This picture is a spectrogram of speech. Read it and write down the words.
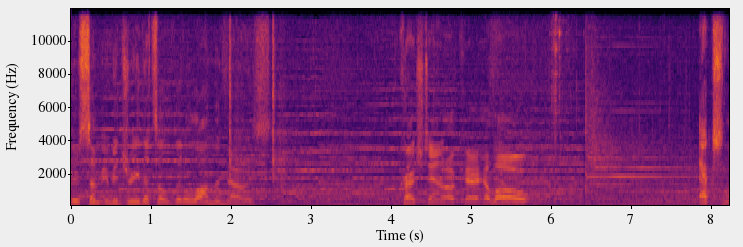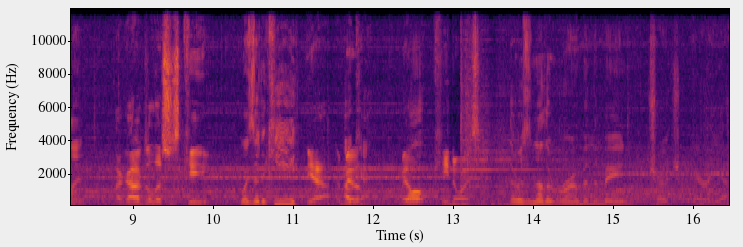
there's some imagery that's a little on the nose. Crouch down. Okay, hello. Excellent. I got a delicious key. Was it a key? Yeah, Okay. Well- key noise. There was another room in the main church area.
